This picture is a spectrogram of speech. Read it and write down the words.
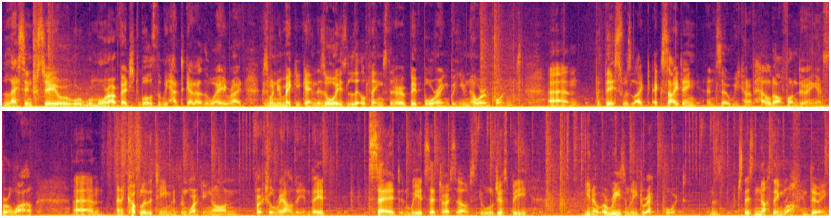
less interesting or, or, were more our vegetables that we had to get out of the way, right? Because when you're making a game, there's always little things that are a bit boring, but you know are important. Um, but this was like exciting, and so we kind of held off on doing it for a while. Um, and a couple of the team had been working on virtual reality, and they had said, and we had said to ourselves, it will just be, you know, a reasonably direct port. There's, there's nothing wrong in doing.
